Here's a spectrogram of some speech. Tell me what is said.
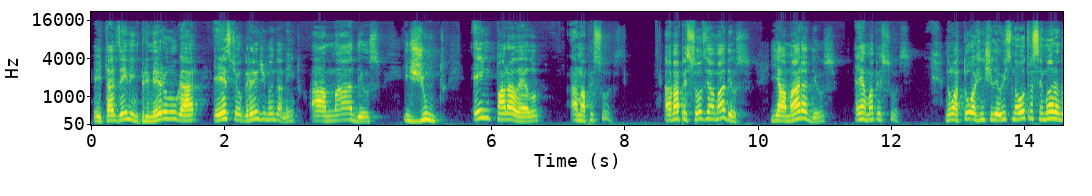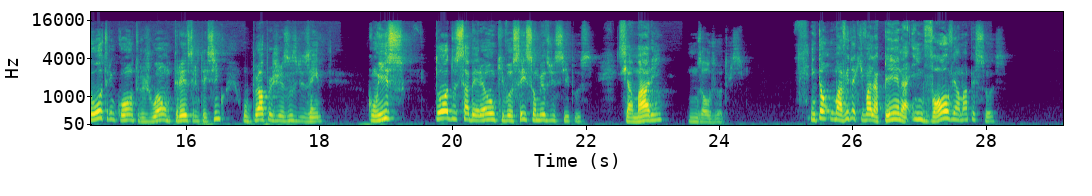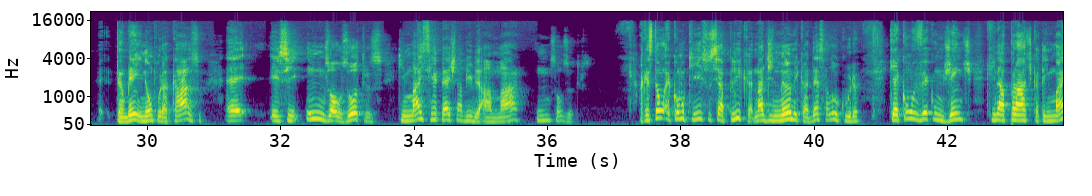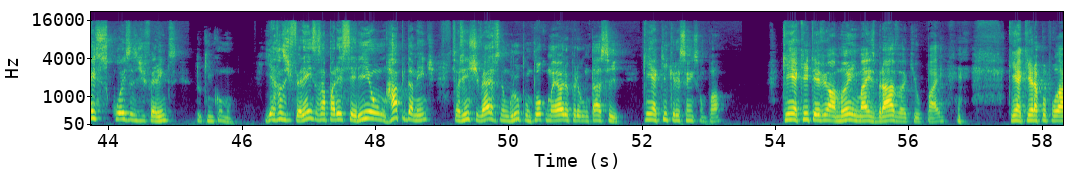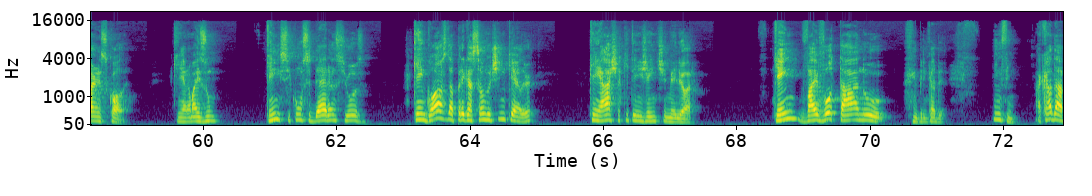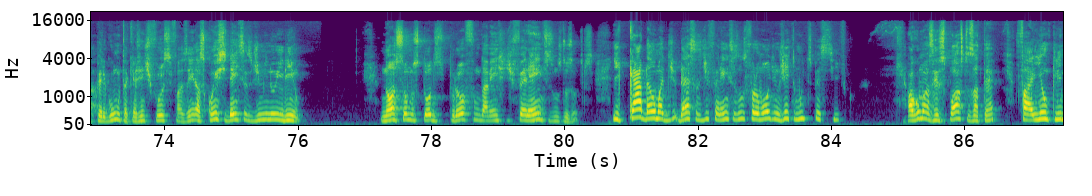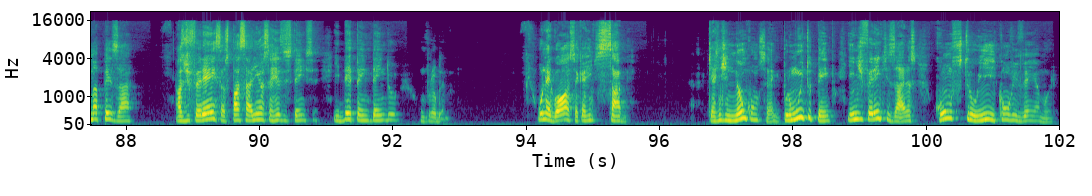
Ele está dizendo, em primeiro lugar, este é o grande mandamento: amar a Deus. E junto, em paralelo, amar pessoas. Amar pessoas é amar a Deus. E amar a Deus é amar pessoas. Não à toa a gente leu isso na outra semana, no outro encontro, João 13,35, o próprio Jesus dizendo: Com isso, todos saberão que vocês são meus discípulos, se amarem uns aos outros. Então, uma vida que vale a pena envolve amar pessoas. Também, e não por acaso, é esse uns aos outros que mais se repete na Bíblia, amar uns aos outros. A questão é como que isso se aplica na dinâmica dessa loucura, que é conviver com gente que na prática tem mais coisas diferentes do que em comum. E essas diferenças apareceriam rapidamente se a gente estivesse num grupo um pouco maior e eu perguntasse quem aqui cresceu em São Paulo. Quem aqui teve uma mãe mais brava que o pai? Quem aqui era popular na escola? Quem era mais um? Quem se considera ansioso? Quem gosta da pregação do Tim Keller? Quem acha que tem gente melhor? Quem vai votar no. Brincadeira. Enfim, a cada pergunta que a gente fosse fazendo, as coincidências diminuiriam. Nós somos todos profundamente diferentes uns dos outros. E cada uma dessas diferenças nos formou de um jeito muito específico. Algumas respostas até fariam o clima pesar. As diferenças passariam a ser resistência e dependendo um problema. O negócio é que a gente sabe que a gente não consegue, por muito tempo, em diferentes áreas, construir e conviver em amor.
